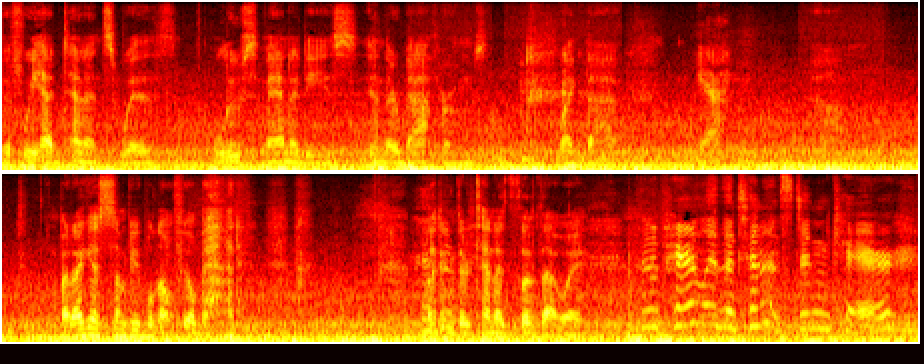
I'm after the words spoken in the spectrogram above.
if we had tenants with loose vanities in their bathrooms like that. Yeah. Um, but I guess some people don't feel bad letting their tenants live that way. And apparently the tenants didn't care.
